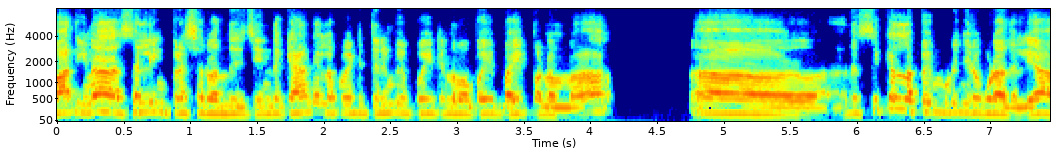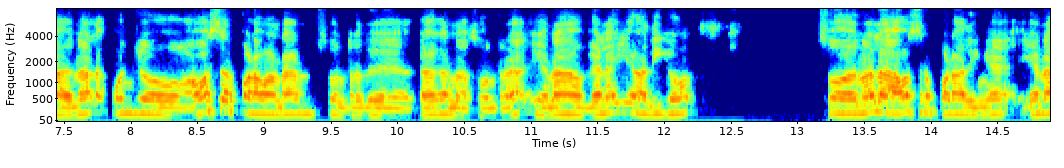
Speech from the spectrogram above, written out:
பாத்தீங்கன்னா செல்லிங் ப்ரெஷர் வந்துச்சு இந்த கேண்டில்ல போயிட்டு திரும்பி போயிட்டு நம்ம போய் பை பண்ணோம்னா அது சிக்கல்ல போய் முடிஞ்சிடக்கூடாது இல்லையா அதனால கொஞ்சம் அவசரப்பட வேண்டாம்னு சொல்றதுக்காக நான் சொல்றேன். ஏன்னா விலையும் அதிகம். ஸோ அதனால அவசரப்படாதீங்க. ஏன்னா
